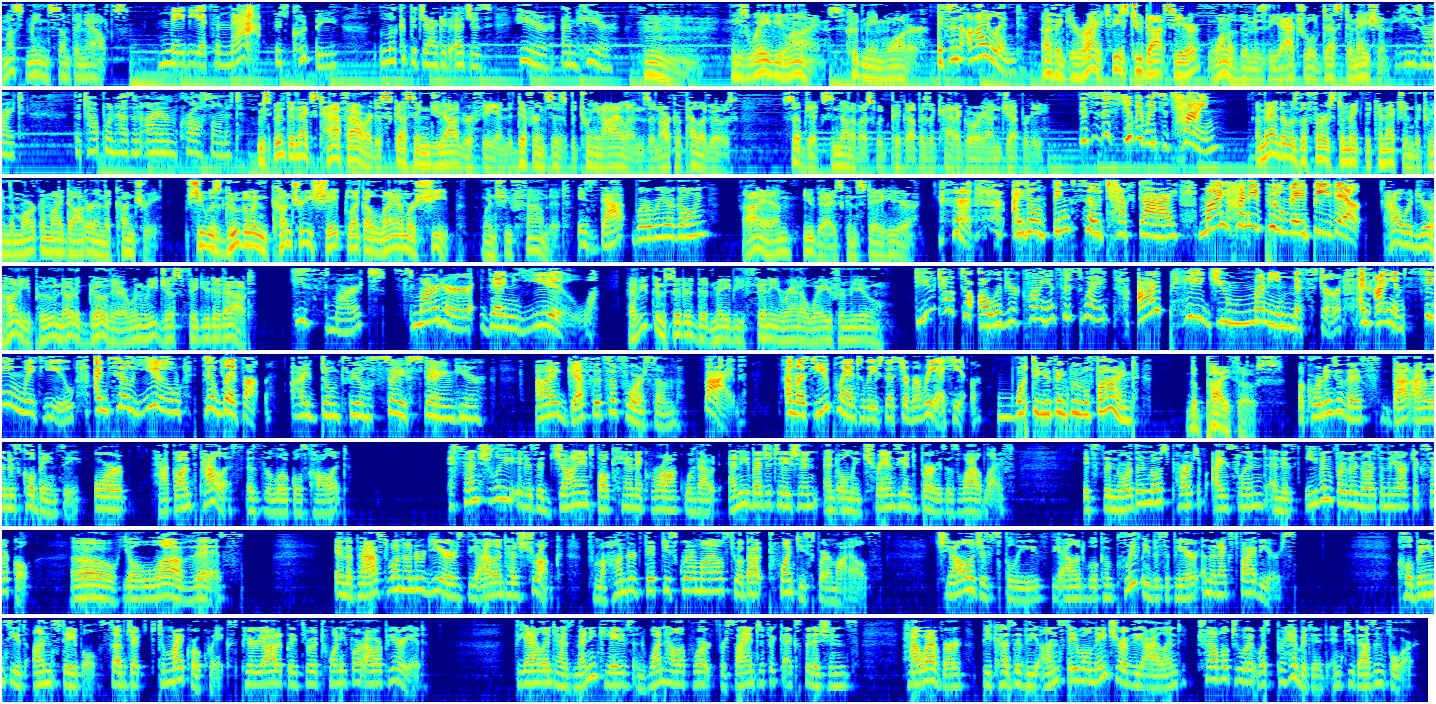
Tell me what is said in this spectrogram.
It must mean something else. Maybe it's a map. It could be. Look at the jagged edges, here and here. Hmm. These wavy lines could mean water. It's an island. I think you're right. These two dots here, one of them is the actual destination. He's right. The top one has an iron cross on it. We spent the next half hour discussing geography and the differences between islands and archipelagos, subjects none of us would pick up as a category on Jeopardy. This is a stupid waste of time. Amanda was the first to make the connection between the mark on my daughter and the country. She was Googling country shaped like a lamb or sheep when she found it. Is that where we are going? I am. You guys can stay here. I don't think so, tough guy. My honey poo may be there. How would your honey poo know to go there when we just figured it out? He's smart. Smarter than you. Have you considered that maybe Finny ran away from you? Do you talk to all of your clients this way? I paid you money, mister, and I am staying with you until you deliver. I don't feel safe staying here. I guess it's a foursome. Five. Unless you plan to leave Sister Maria here. What do you think we will find? The Pythos. According to this, that island is Kolbeinsey, or Hakon's Palace, as the locals call it. Essentially, it is a giant volcanic rock without any vegetation and only transient birds as wildlife. It's the northernmost part of Iceland and is even further north in the Arctic Circle. Oh, oh you'll love this. In the past 100 years, the island has shrunk from 150 square miles to about 20 square miles. Geologists believe the island will completely disappear in the next five years. Kolbeinsey is unstable, subject to microquakes periodically through a 24 hour period. The island has many caves and one heliport for scientific expeditions. However, because of the unstable nature of the island, travel to it was prohibited in 2004.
